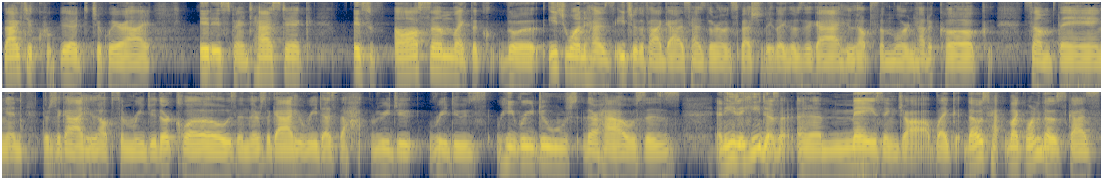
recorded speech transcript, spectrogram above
back to, uh, to Queer Eye. It is fantastic it's awesome. Like the the each one has each of the five guys has their own specialty. Like there's a guy who helps them learn how to cook something, and there's a guy who helps them redo their clothes, and there's a guy who redoes the redo redos he redos their houses, and he he does an amazing job. Like those like one of those guys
